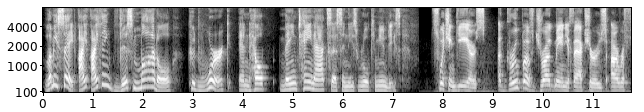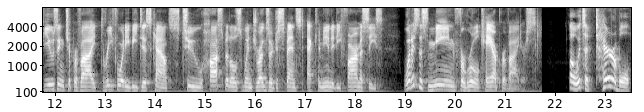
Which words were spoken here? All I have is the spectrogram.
Let me say, I, I think this model could work and help maintain access in these rural communities. Switching gears, a group of drug manufacturers are refusing to provide 340B discounts to hospitals when drugs are dispensed at community pharmacies. What does this mean for rural care providers? Oh, it's a terrible,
